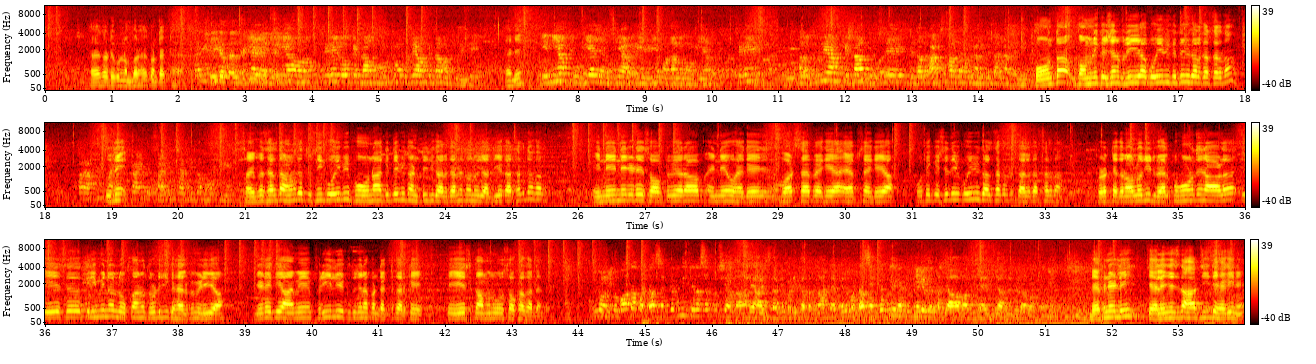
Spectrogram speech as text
ਹੈ ਤੁਹਾਡੇ ਕੋਲ ਨੰਬਰ ਹੈ ਕੰਟੈਕਟ ਹੈ। ਠੀਕ ਹੈ ਸਰ. ਏਜੰਸੀਆਂ ਵਾਂ, ਫਿਰ ਇਹ ਲੋਕ ਕਿੱਦਾਂ ਫੋਨ ਕਿਉਂ ਖੁੱਲੇ ਆਪ ਕਿੱਦਾਂ ਵਰਤ ਲੈਂਦੇ ਹਾਂਜੀ। ਇੰਨੀਆਂ ਖੂਬੀਆਂ ਏਜੰਸੀਆਂ ਆਪਣੀਆਂ ਜਿਹੜੀਆਂ ਪਤਾ ਲਗਾਉਂਦੀਆਂ ਫਿਰ ਇਹ ਮਤਲਬ ਖੁੱਲੇ ਆਮ ਕਿੱਦਾਂ ਦੂਸਰੇ ਜਿੱਦਾਂ ਪਾਕਿਸਤਾਨ ਨਾਲ ਗੱਲ ਕਿੱਦਾਂ ਕਰ ਲੈਂਦੇ ਫੋਨ ਤਾਂ ਕਮਿਊਨੀਕੇਸ਼ਨ ਫ੍ਰੀ ਆ ਕੋਈ ਵੀ ਕਿਤੇ ਵੀ ਗੱਲ ਕਰ ਸਕਦਾ। ਪਰ ਆਪਣੀ ਤੁਸੀਂ- ਤਾਂ ਬਹੁਤ ਸਾਈਬਰ ਸੈੱਲ ਤਾਂ ਹੋਣਗੇ ਤੁਸੀਂ ਕੋਈ ਵੀ ਫੋਨ ਆ ਕਿਤੇ ਵੀ ਕੰਟਰੀ 'ਚ ਗੱਲ ਕਰਨੀ ਤੁਹਾਨੂੰ ਆਜ਼ਾਦੀ ਹੈ ਕਰ ਸਕਦੇ ਹੋ ਗੱਲ। ਇੰਨੇ ਇੰਨੇ ਜਿਹੜੇ ਸੌਫਟਵੇਅਰ ਆ ਇੰਨੇ ਉਹ ਹੈਗੇ WhatsApp ਹੈਗੇ ਆ ਐਪਸ ਹੈਗੇ ਆ ਉਹ ਤੇ ਕਿਸੇ ਦੀ ਵੀ ਕੋਈ ਵੀ ਗੱਲ ਸਕ ਗੱਲ ਕਰ ਸਕਦਾ। ਥੋੜਾ ਟੈਕਨੋਲੋਜੀ ਡਿਵੈਲਪ ਹੋਣ ਦੇ ਨਾਲ ਇਸ ਕ੍ਰਿਮੀਨਲ ਲੋਕਾਂ ਨੂੰ ਥੋੜੀ ਜਿਹੀ ਹੈਲਪ ਮਿਲੀ ਆ। ਜਿਹੜੇ ਕਿ ਐਵੇਂ ਫ੍ਰੀਲੀ ਇੱਕ ਦੂਜੇ ਨਾਲ ਕੰਟੈਕਟ ਕਰਕੇ ਤੇ ਇਸ ਕੰਮ ਨੂੰ ਉਹ ਸੌਖਾ ਕਰ ਲੈਂਦੇ ਜਦੋਂ ਉਸ ਤੋਂ ਬਾਅਦ ਆ ਵੱਡਾ ਸੰਕਟ ਨਹੀਂ ਜਿਹੜਾ ਸਰ ਤੁਸੀਂ ਆ ਨਾਂ ਲਿਆ ਅੱਜ ਦਾ ਕਿ ਬੜੀ ਖਤਰਨਾਕ ਹੈ। ਫਿਰ ਵੱਡਾ ਸੰਕਟ ਨਹੀਂ ਹੈਗਾ ਕਿ ਪੰਜਾਬ ਆ ਵੀ ਇੰਡੀਆ ਦਾ ਜਿਹੜਾ ਵਾ। ਡੈਫੀਨਿਟਲੀ ਚੈਲੰਜਸ ਤਾਂ ਹਰ ਚੀਜ਼ ਦੇ ਹੈਗੇ ਹੀ ਨੇ।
